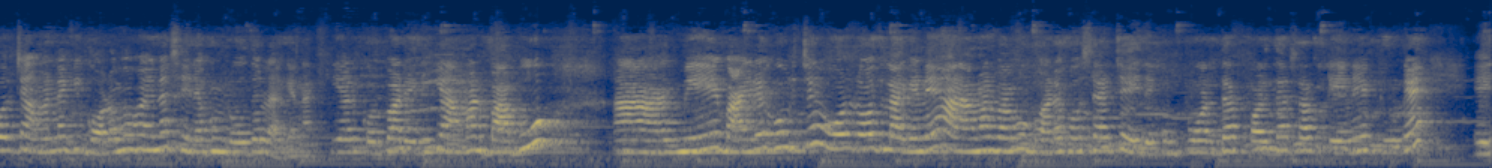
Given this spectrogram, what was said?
বলছে, আমার নাকি গরমও হয় না, সেরকম রোদও লাগে না। কি আর করব? আর এদিকে আমার বাবু আর মেয়ে বাইরে ঘুরছে, ওর রোদ লাগে না আর আমার বাবু ঘরে বসে আছে, এই দেখুন, পর্দা পর্দা সব টেনে টুনে, এই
